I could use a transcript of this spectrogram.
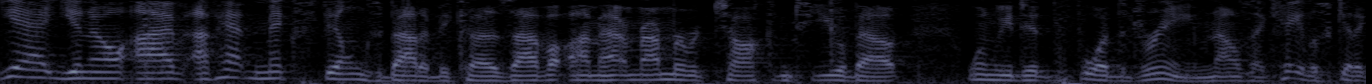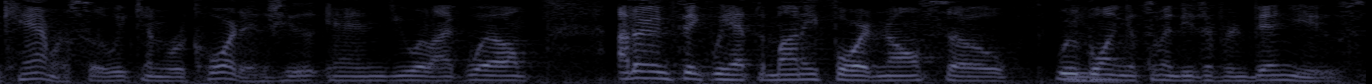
Yeah, you know, I've I've had mixed feelings about it because I've I'm, I remember talking to you about when we did before the dream, and I was like, hey, let's get a camera so we can record it. And you, and you were like, well, I don't even think we had the money for it, and also we Mm-hmm. going in so many different venues.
